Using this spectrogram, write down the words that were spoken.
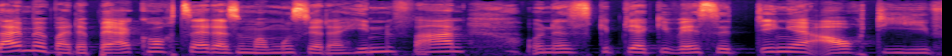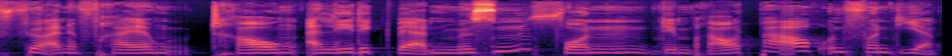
bleiben wir bei der Berghochzeit, also man muss ja dahin fahren und es gibt ja gewisse Dinge auch, die für eine freie Trauung erledigt werden müssen, von mhm. dem Brautpaar auch und von dir.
